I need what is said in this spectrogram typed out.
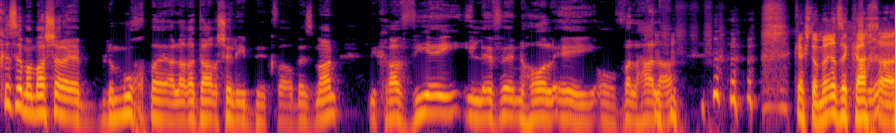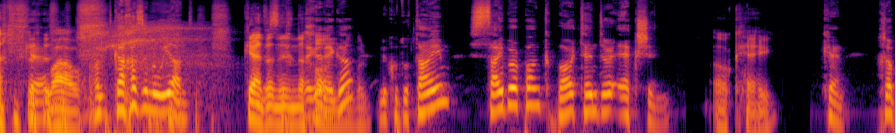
כזה ממש על- נמוך על הרדאר שלי כבר הרבה זמן נקרא VA11 Hall A או ולהלה כן כשאתה אומר את זה ככה כן. וואו. אבל ככה זה מאוין כן זה נכון רגע רגע נקודותיים cyberpunk bartender action אוקיי כן עכשיו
